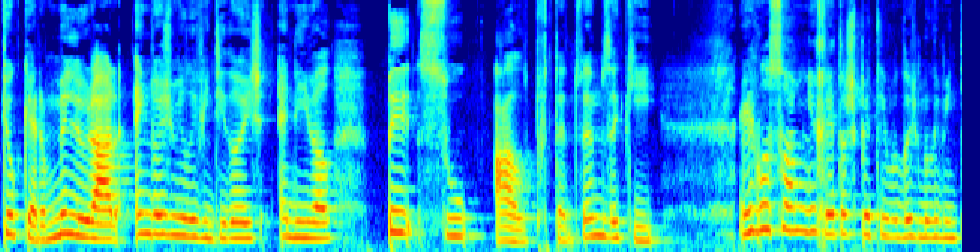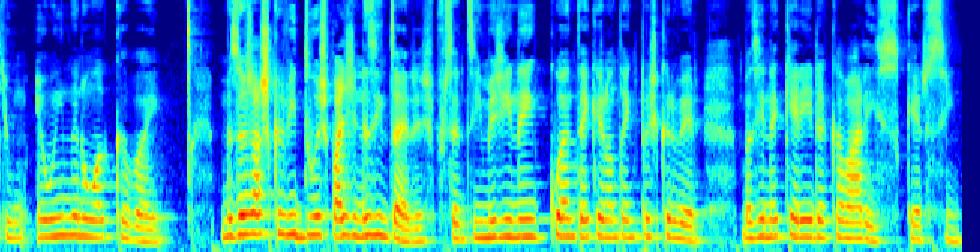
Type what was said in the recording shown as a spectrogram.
que eu quero melhorar em 2022 a nível pessoal. Portanto, vamos aqui. Em relação à minha retrospectiva de 2021, eu ainda não acabei. Mas eu já escrevi duas páginas inteiras, portanto imaginem quanto é que eu não tenho para escrever. Mas ainda quero ir acabar isso, quero sim.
